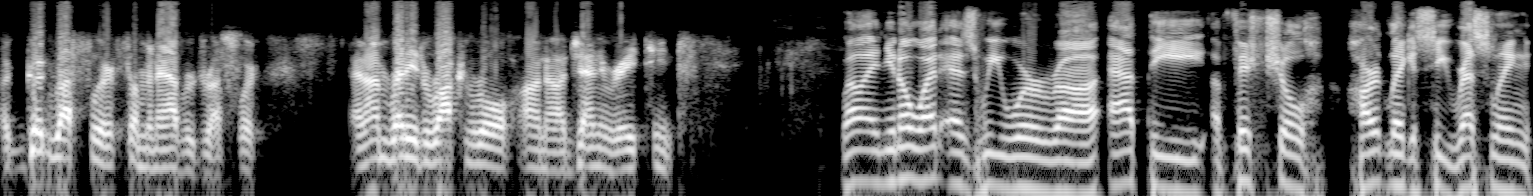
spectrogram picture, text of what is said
a good wrestler from an average wrestler. And I'm ready to rock and roll on uh, January 18th. Well, and you know what? As we were uh, at the official Hart Legacy Wrestling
